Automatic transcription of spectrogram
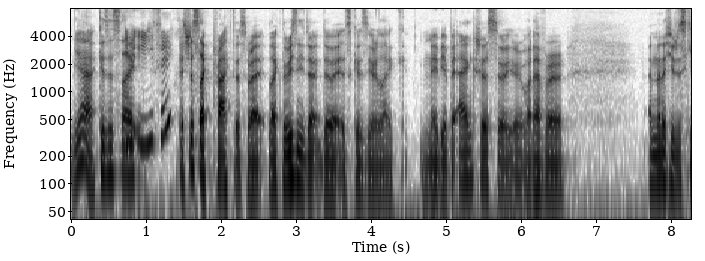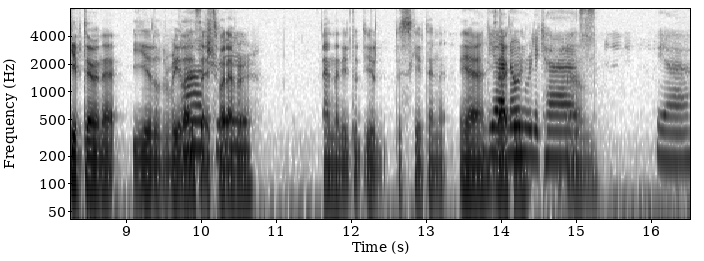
Yeah, because it's like you, think? it's just like practice, right? Like the reason you don't do it is because you're like maybe a bit anxious or you're whatever, and then if you just keep doing it, you'll realize Ah, that it's true. whatever, and then you you just keep doing it. Yeah, Yeah, exactly. no one really cares. Um, yeah.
